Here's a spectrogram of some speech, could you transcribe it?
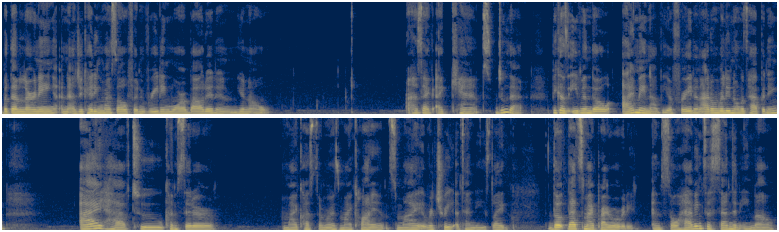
But then learning and educating myself and reading more about it, and you know, I was like, I can't do that. Because even though I may not be afraid and I don't really know what's happening, I have to consider my customers, my clients, my retreat attendees. Like, th- that's my priority. And so having to send an email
